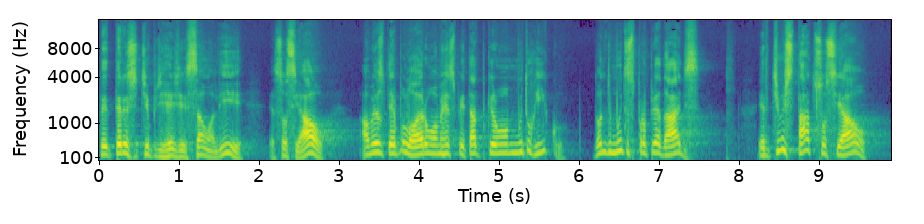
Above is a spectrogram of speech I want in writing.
ter, esse tipo de rejeição ali, é, social, ao mesmo tempo Ló era um homem respeitado porque era um homem muito rico, dono de muitas propriedades. Ele tinha um status social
